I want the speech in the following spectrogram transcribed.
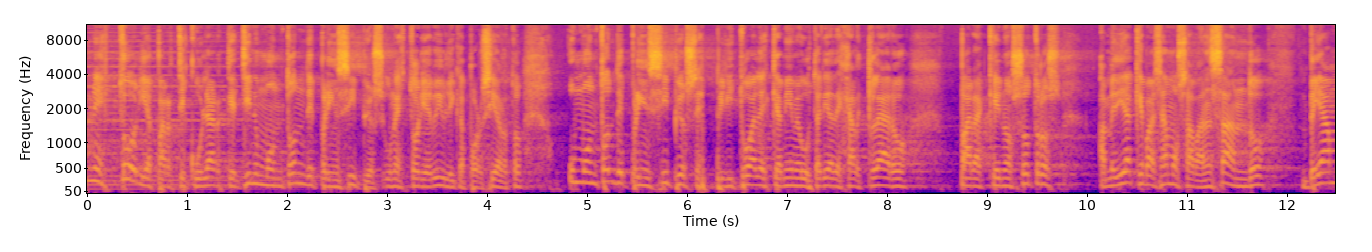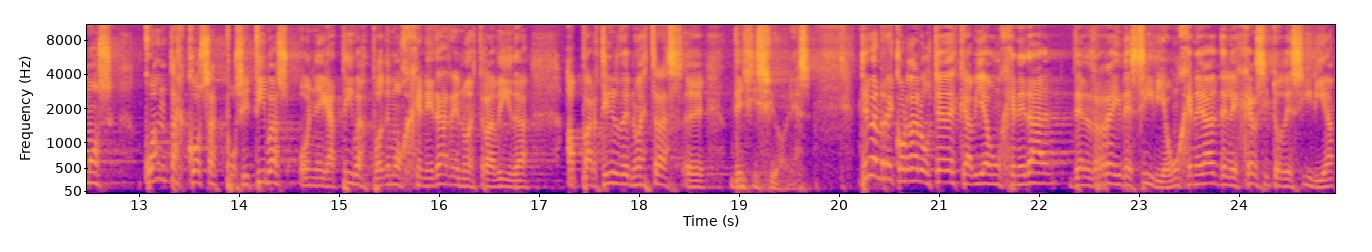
Una historia particular que tiene un montón de principios, una historia bíblica, por cierto, un montón de principios espirituales que a mí me gustaría dejar claro para que nosotros, a medida que vayamos avanzando, veamos cuántas cosas positivas o negativas podemos generar en nuestra vida a partir de nuestras eh, decisiones. Deben recordar ustedes que había un general del rey de Siria, un general del ejército de Siria,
